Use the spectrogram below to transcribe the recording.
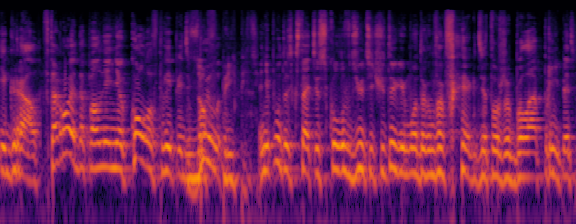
играл. Второе дополнение Call of Pripyat Зов был... Припять. Не путать, кстати, с Call of Duty 4 Modern Warfare, где тоже была Припять.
